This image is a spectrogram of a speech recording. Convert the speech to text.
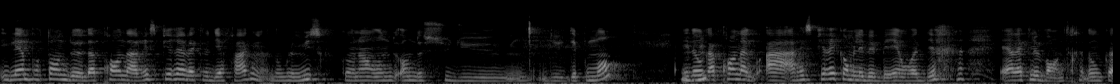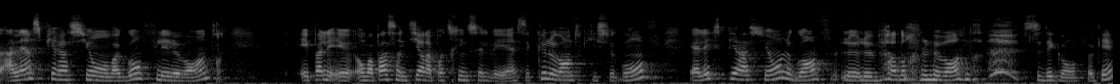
il est important d'apprendre à respirer avec le diaphragme, donc le muscle qu'on a en, dessus du, des poumons. Et donc mhm. apprendre à, respirer comme les bébés, on va dire, et avec le ventre. Donc à l'inspiration, on va gonfler le ventre et pas les, on va pas sentir la poitrine s'élever. Hein. c'est que le ventre qui se gonfle. Et à l'expiration, le, gonfle, le, pardon, le ventre se dégonfle, ok?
